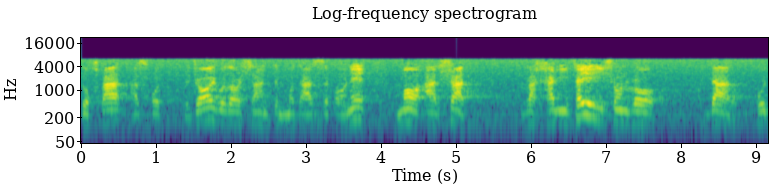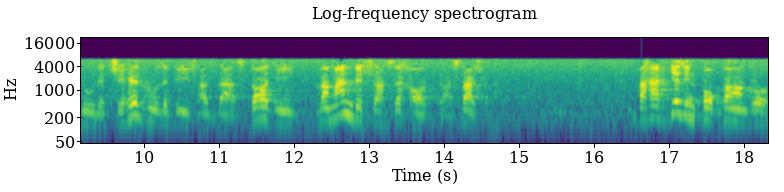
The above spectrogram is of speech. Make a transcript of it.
دختر از خود به جای گذاشتند که متاسفانه ما ارشد و خلیفه ایشون رو در حدود چهل روز پیش از دست دادیم و من به شخص خاک دستر شدم. و هرگز این فقدان رو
